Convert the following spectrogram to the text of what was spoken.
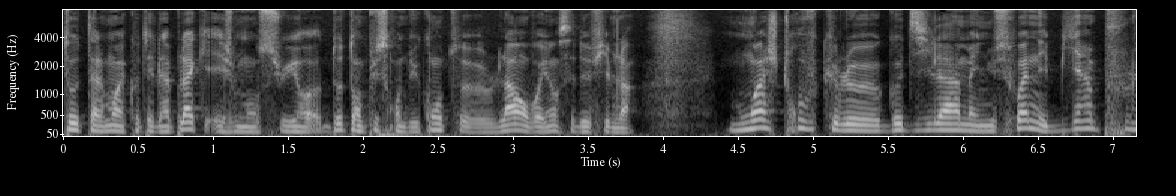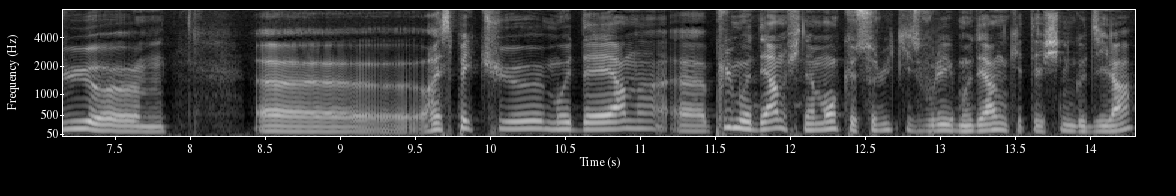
totalement à côté de la plaque, et je m'en suis euh, d'autant plus rendu compte euh, là en voyant ces deux films-là. Moi, je trouve que le Godzilla Minus One est bien plus euh, respectueux, moderne, euh, plus moderne finalement que celui qui se voulait moderne, qui était Shin Godzilla,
